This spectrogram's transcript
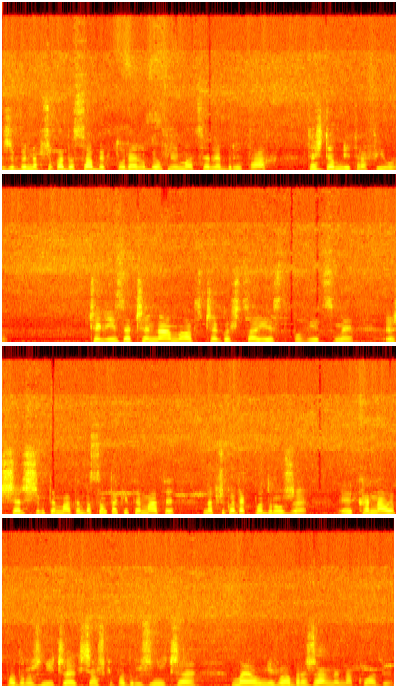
Żeby na przykład osoby, które lubią filmy o celebrytach, też do mnie trafiły. Czyli zaczynamy od czegoś, co jest powiedzmy szerszym tematem, bo są takie tematy, na przykład jak podróże. Y, Kanały podróżnicze, książki podróżnicze mają niewyobrażalne nakłady.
